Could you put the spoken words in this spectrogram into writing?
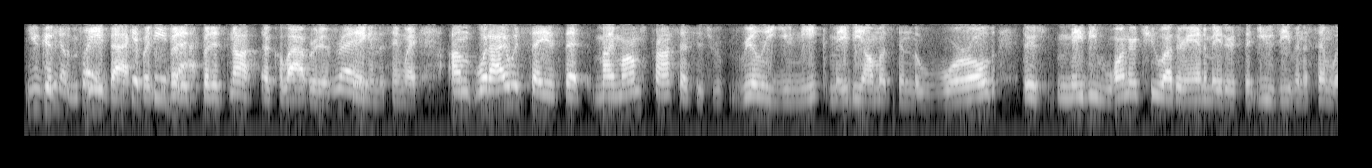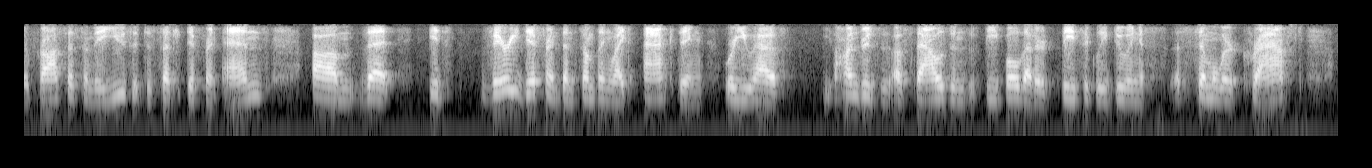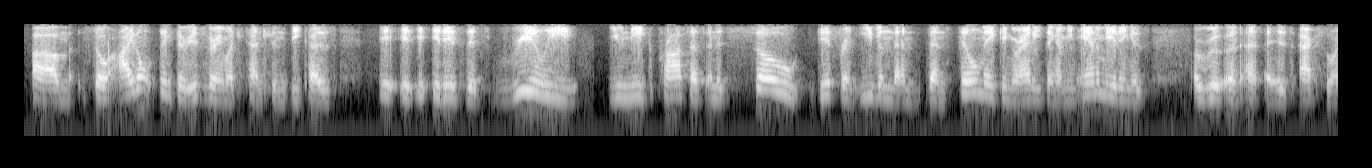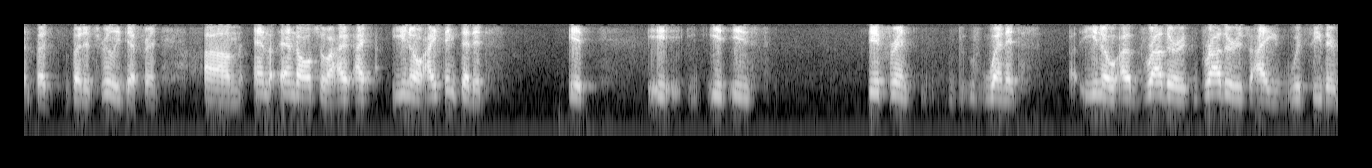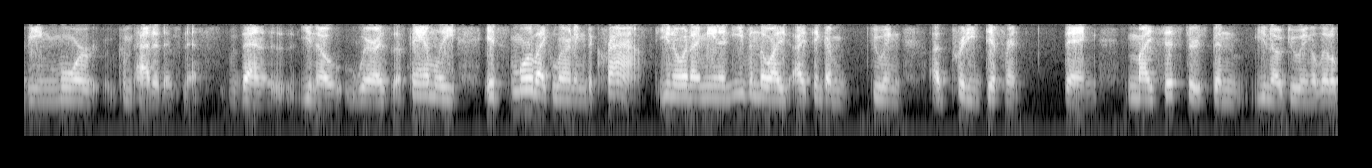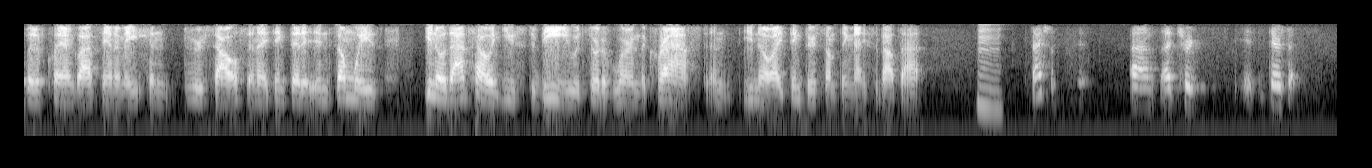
you give you know, some feedback, give but feedback. but it's but it's not a collaborative Right. thing in the same way. Um, what I would say is that my mom's process is really unique, maybe almost in the world. There's maybe one or two other animators that use even a similar process, and they use it to such different ends um, that it's very different than something like acting, where you have hundreds of thousands of people that are basically doing a similar craft. Um, so I don't think there is very much tension because it, it, it is this really unique process, and it's so different even than, than filmmaking or anything. I mean, animating is a, is excellent, but but it's really different. Um, and and also, I, I you know I think that it's it it, it is different when it's you know a brother brothers. I would see there being more competitiveness than you know whereas a family it's more like learning the craft you know what i mean and even though i i think i'm doing a pretty different thing my sister's been you know doing a little bit of clay on glass animation herself and i think that it, in some ways you know that's how it used to be you would sort of learn the craft and you know i think there's something nice about that Hmm. It's actually um, a tr- there's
